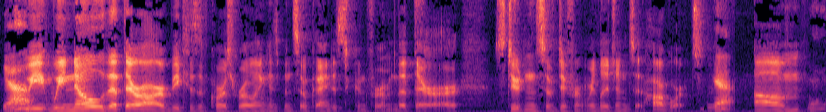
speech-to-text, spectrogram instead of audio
yeah. we we know that there are because of course Rowling has been so kind as to confirm that there are students of different religions at Hogwarts. yeah. Um, Yeah, yeah.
